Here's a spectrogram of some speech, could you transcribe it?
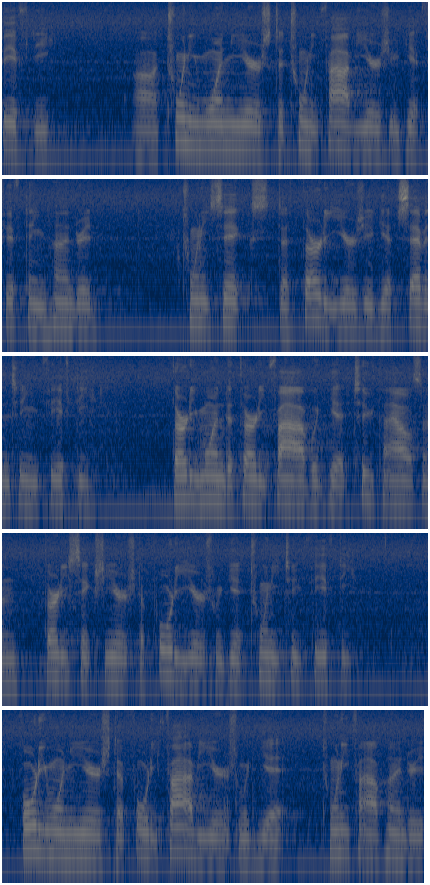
fifty. Uh, twenty-one years to twenty-five years, you'd get fifteen hundred. Twenty-six to thirty years, you get seventeen fifty. Thirty-one to thirty-five would get two thousand. Thirty-six years to forty years would get twenty-two fifty. Forty-one years to forty-five years would get twenty-five hundred.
